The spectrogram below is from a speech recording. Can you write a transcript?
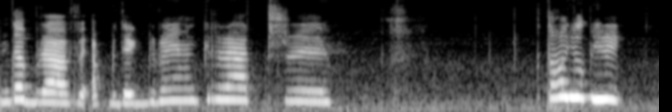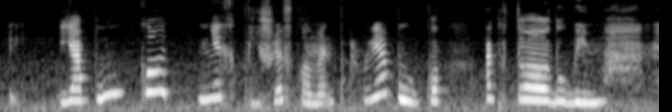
Dobra, wyupgrade'ujemy graczy. Kto lubi jabłko, niech pisze w komentarzu jabłko. A kto lubi marę?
